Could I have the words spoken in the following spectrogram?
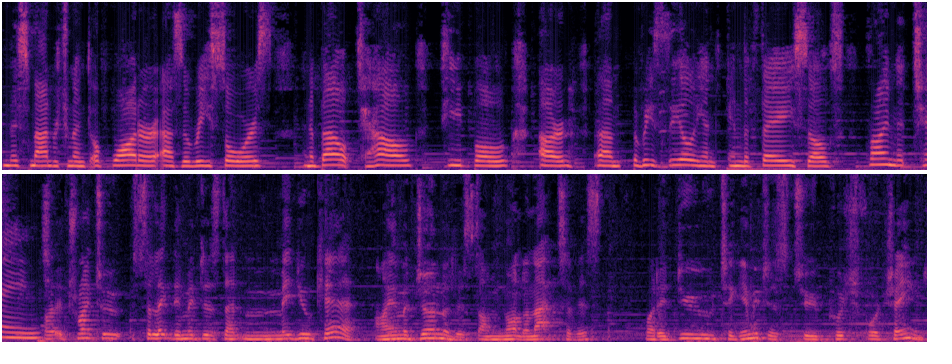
mismanagement of water as a resource and about how people are um, resilient in the face of climate change. I tried to select images that made you care. I am a journalist, I'm not an activist, but I do take images to push for change.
